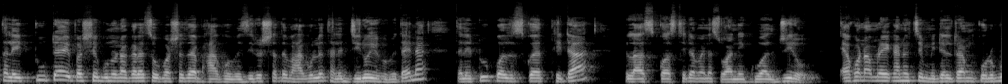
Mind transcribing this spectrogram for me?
তাহলে এই টুটা এই পাশে গুণনাকার আছে, ও পাশে যায় ভাগ হবে। জিরোর সাথে ভাগ হলে তাহলে জিরোই হবে, তাই না? তাহলে two cos square theta plus cos theta minus one equal zero এখন আমরা এখানে হচ্ছে মিডল টার্ম করব।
